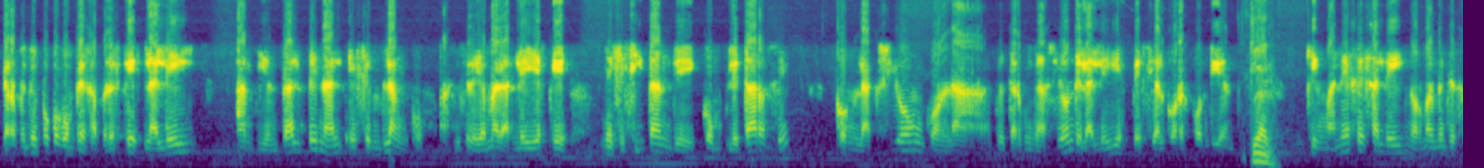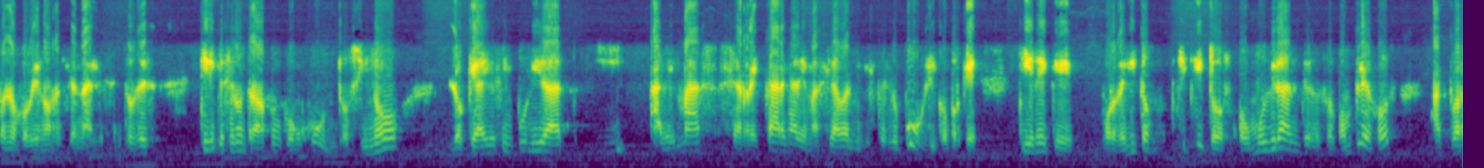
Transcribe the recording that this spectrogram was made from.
de repente un poco compleja, pero es que la ley ambiental penal es en blanco, así se le llama a las leyes que necesitan de completarse con la acción, con la determinación de la ley especial correspondiente. Claro. Quien maneja esa ley normalmente son los gobiernos regionales. Entonces, tiene que ser un trabajo en conjunto, si no, lo que hay es impunidad y además se recarga demasiado al Ministerio Público, porque tiene que, por delitos chiquitos o muy grandes o complejos, actuar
